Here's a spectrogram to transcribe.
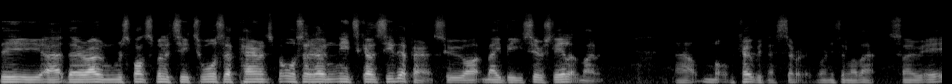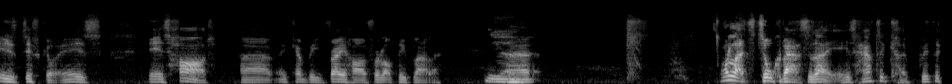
the uh, their own responsibility towards their parents, but also don't need to go and see their parents who are maybe seriously ill at the moment, uh, not with COVID necessarily or anything like that. So it is difficult. It is it is hard. Uh, it can be very hard for a lot of people out there. Yeah. What I'd like to talk about today is how to cope with the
